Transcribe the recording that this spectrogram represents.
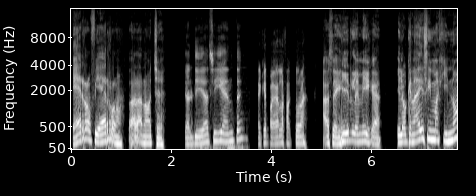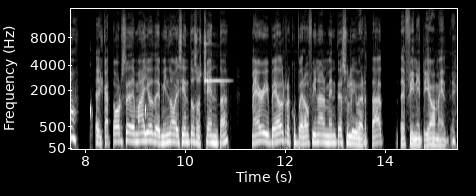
fierro, fierro, toda la noche. Y al día siguiente, Hay que pagar la factura. A seguirle, mija. Y lo que nadie se imaginó, el 14 de mayo de 1980, Mary Bell recuperó finalmente su libertad definitivamente.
